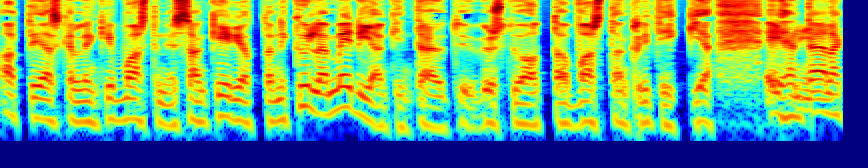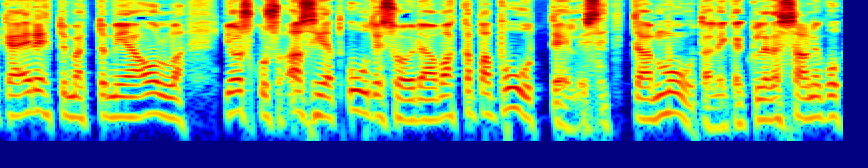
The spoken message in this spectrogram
Atti Äskellenkin vastineessaan kirjoittaa, niin kyllä mediankin täytyy pystyä ottaa vastaan kritiikkiä. Eihän mm. täälläkään erehtymättömiä olla. Joskus asiat uutisoidaan vaikkapa puutteellisesti tai muuta. Eli kyllä tässä on niin kuin,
